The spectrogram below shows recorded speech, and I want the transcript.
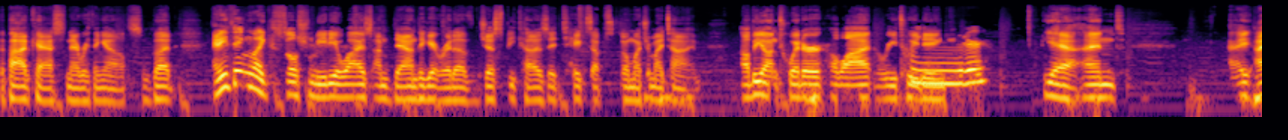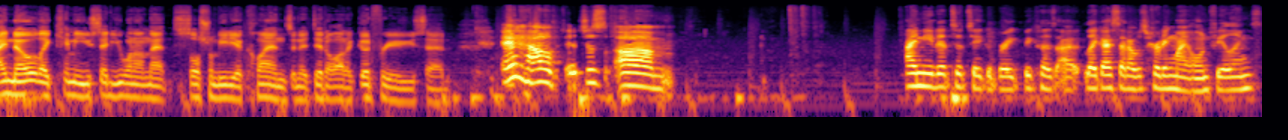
the podcast and everything else. But anything like social media wise, I'm down to get rid of just because it takes up so much of my time. I'll be on Twitter a lot, retweeting. Twitter. Yeah, and I I know like Kimmy, you said you went on that social media cleanse and it did a lot of good for you. You said It helped. It just um I needed to take a break because I like I said I was hurting my own feelings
